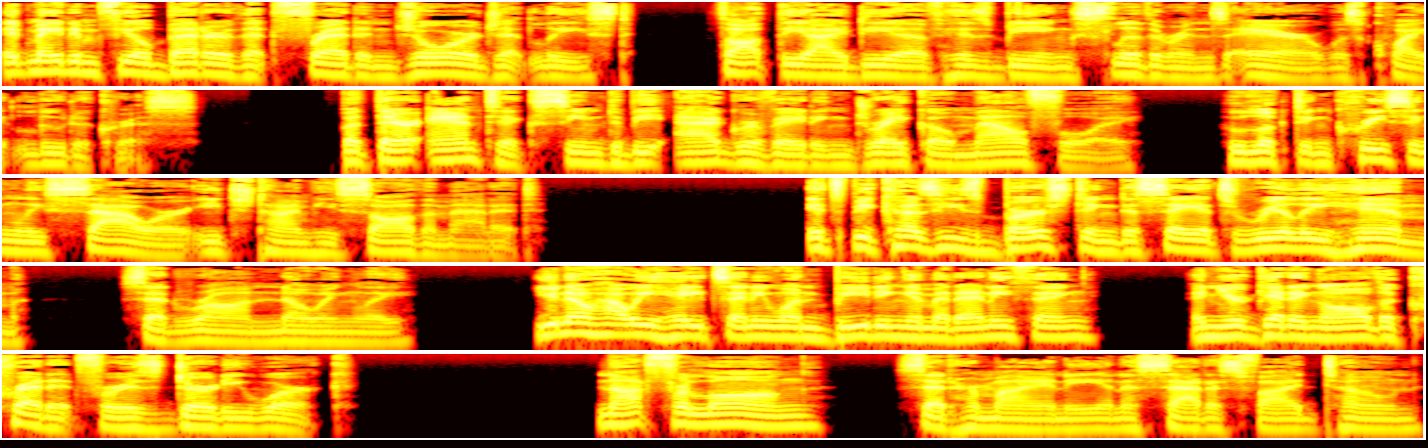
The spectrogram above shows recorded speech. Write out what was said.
It made him feel better that Fred and George, at least, thought the idea of his being Slytherin's heir was quite ludicrous. But their antics seemed to be aggravating Draco Malfoy, who looked increasingly sour each time he saw them at it. It's because he's bursting to say it's really him, said Ron knowingly. You know how he hates anyone beating him at anything, and you're getting all the credit for his dirty work. Not for long, said Hermione in a satisfied tone.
